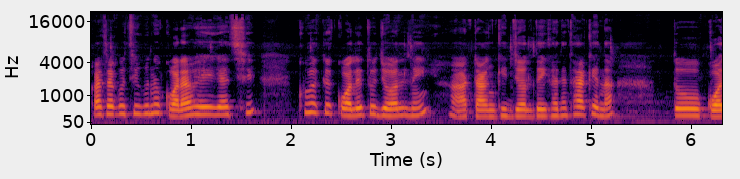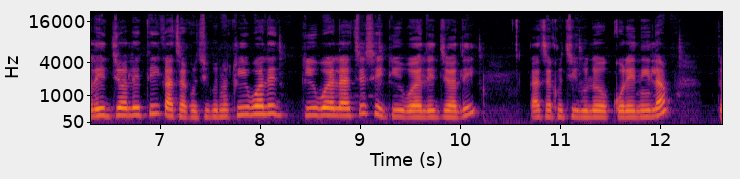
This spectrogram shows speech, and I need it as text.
কাচাকুচিগুলো করা হয়ে গেছে। খুব একটা কলে তো জল নেই, আর টাঙ্কির জল তো এখানে থাকে না। তো কলের জলেতেই কাচাকুচিগুলো, টিউবওয়েলের, টিউবওয়েল আছে, সেই টিউবওয়েলের জলেই কাচাকুচিগুলো করে নিলাম। তো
